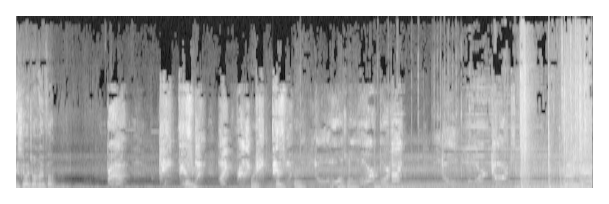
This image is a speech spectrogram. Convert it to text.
you see how John Luther? Bruh, paint this Hey. one. Like, really Wait, paint this hey, one. hey, No what's wrong? No more Fortnite?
